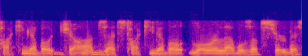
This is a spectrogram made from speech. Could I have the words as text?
talking about jobs. That's talking about lower levels of service.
